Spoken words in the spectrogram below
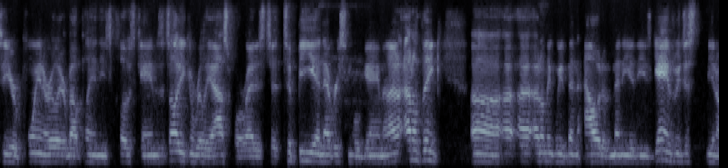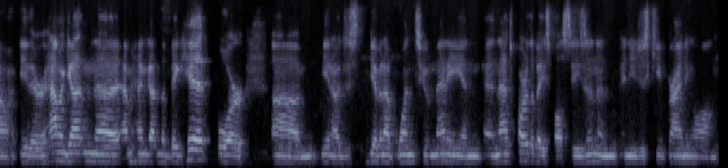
to your point earlier about playing these close games, it's all you can really ask for, right? Is to to be in every single game, and I, I don't think uh, I, I, don't think we've been out of many of these games. We just, you know, either haven't gotten uh, haven't gotten the big hit, or um, you know, just given up one too many, and and that's part of the baseball season, and and you just keep grinding along.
